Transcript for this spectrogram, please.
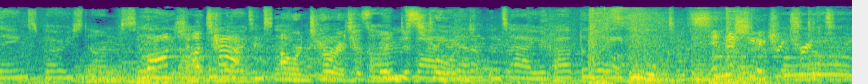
things first, I'm Launch attack! Our turret has I'm been destroyed. Initiate retreat!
